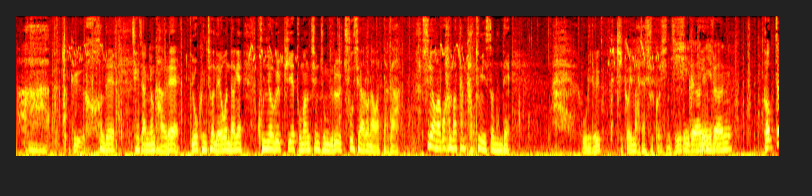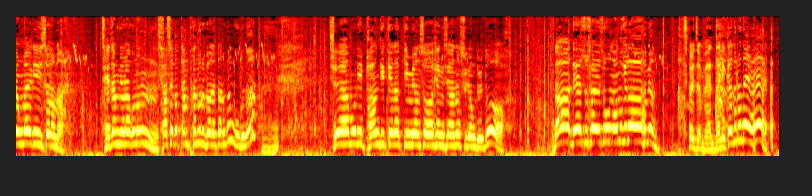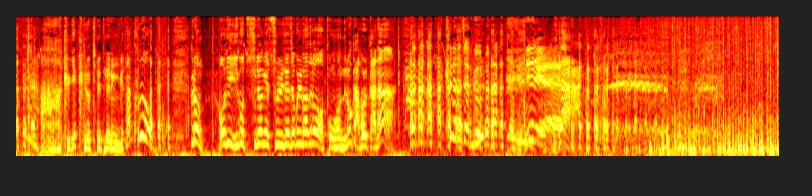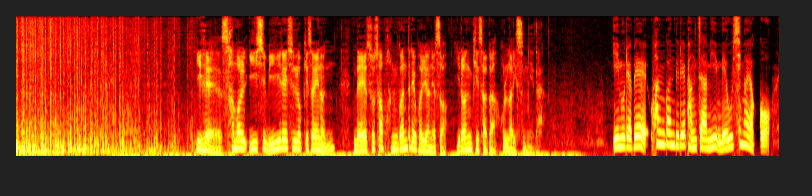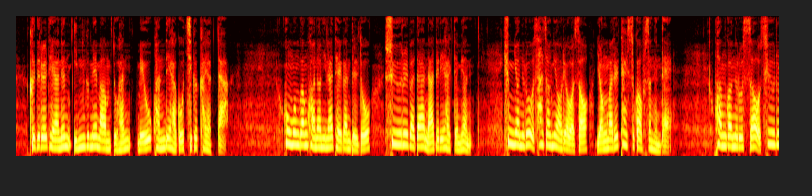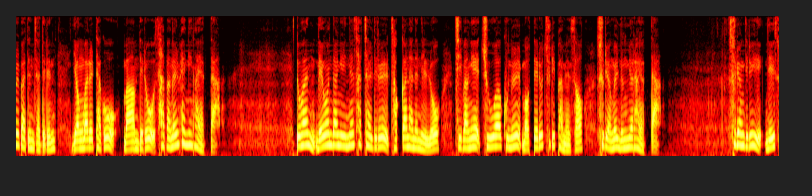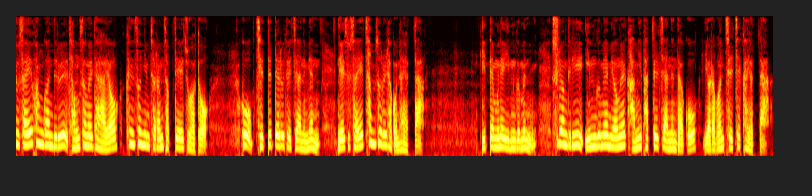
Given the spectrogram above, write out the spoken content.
아, 그 헌데 재작년 가을에 요 근처 내원당에 군역을 피해 도망친 중들을 추세하러 나왔다가 수령하고 한바탕 다툼이 있었는데 우리를 기꺼이 맞아줄 것인지 이런 이런. 걱정 말게 이 사람아 재작년하고는 사세가 딴판으로 변했다는 걸 모르나? 네? 제 아무리 방귀 깨나 끼면서 행세하는 수령들도 나 내수사에서 온 아무개다 하면 절절 맨다니까 그러네. 아, 그게 그렇게 되는가? 그럼. 그럼 어디 이곳 수령의 술 대접을 받으러 동원으로 가볼까나? 그러자고. 이리. 이해 3월 22일의 실록 기사에는 내수사 환관들에 관련해서 이런 기사가 올라 있습니다. 이 무렵에 환관들의 방자함이 매우 심하였고 그들을 대하는 임금의 마음 또한 매우 관대하고 지극하였다. 홍문관 관원이나 대관들도 수유를 받아 나들이 할 때면 흉년으로 사정이 어려워서 역마를 탈 수가 없었는데 황건으로서 수유를 받은 자들은 역마를 타고 마음대로 사방을 횡행하였다. 또한 내원당에 있는 사찰들을 적간하는 일로 지방의 주와 군을 멋대로 출입하면서 수령을 능멸하였다. 수령들이 내수사의 황관들을 정성을 다하여 큰 손님처럼 접대해 주어도 혹 제 뜻대로 되지 않으면 내수사에 참소를 하곤 하였다. 이 때문에 임금은 수령들이 임금의 명을 감히 받들지 않는다고 여러 번 질책하였다.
